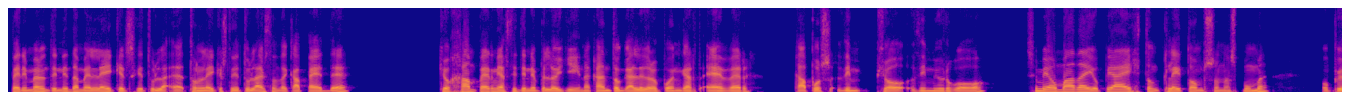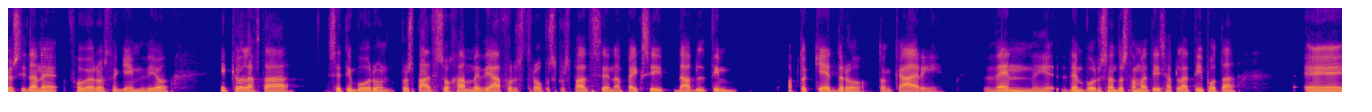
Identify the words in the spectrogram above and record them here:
Περιμένω την ήττα με Lakers και ε, τον Lakers για τουλάχιστον 15. Και ο Χαμ παίρνει αυτή την επιλογή να κάνει τον καλύτερο point guard ever, κάπως πιο δημιουργό, σε μια ομάδα η οποία έχει τον Clay Thompson, ας πούμε, ο οποίος ήταν φοβερός στο Game 2. Και όλα αυτά σε τιμωρούν. Προσπάθησε ο Χαμ με διάφορους τρόπους. Προσπάθησε να παίξει double team από το κέντρο, τον Κάρι. Δεν, δεν μπορούσε να το σταματήσει απλά τίποτα. Ε,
